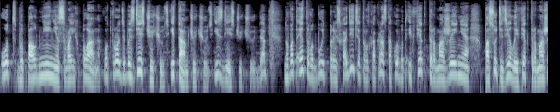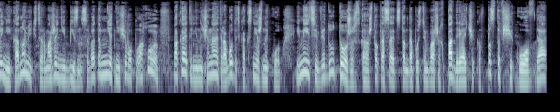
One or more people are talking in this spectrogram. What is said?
от выполнения своих планов. Вот вроде бы здесь чуть-чуть, и там чуть-чуть, и здесь чуть-чуть чуть-чуть, да, но вот это вот будет происходить, это вот как раз такой вот эффект торможения, по сути дела, эффект торможения экономики, торможения бизнеса. В этом нет ничего плохого, пока это не начинает работать как снежный ком. Имейте в виду тоже, а, что касается, там, допустим, ваших подрядчиков, поставщиков, да,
